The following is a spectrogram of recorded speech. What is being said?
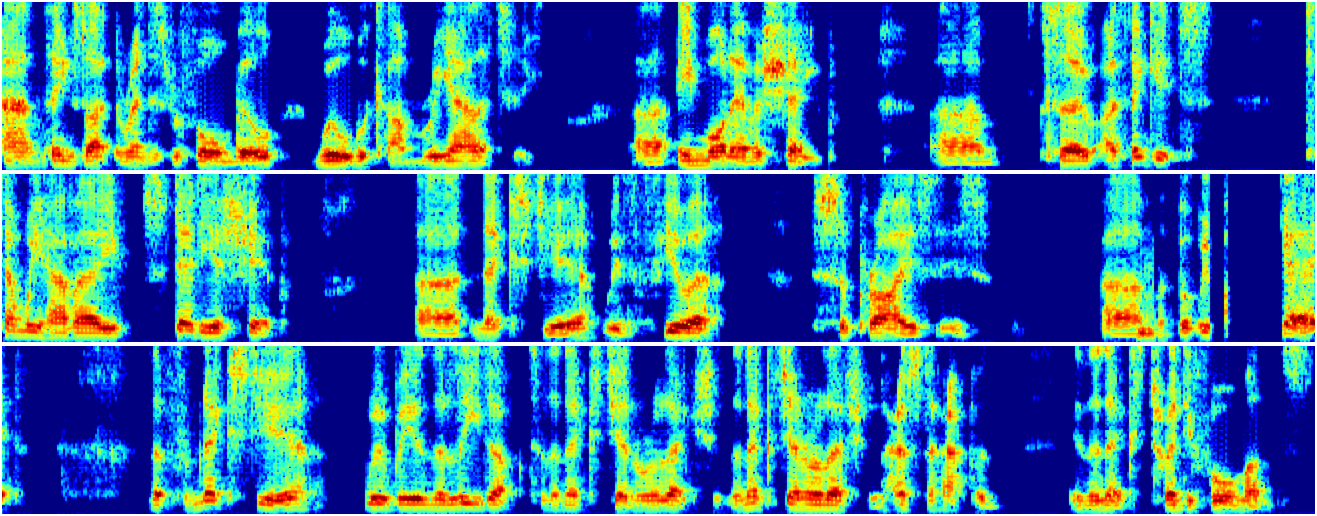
and things like the Renters Reform Bill will become reality uh, in whatever shape. Um, so I think it's can we have a steadier ship uh, next year with fewer surprises. Um, mm. But we get that from next year, we'll be in the lead up to the next general election. The next general election has to happen in the next 24 months.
